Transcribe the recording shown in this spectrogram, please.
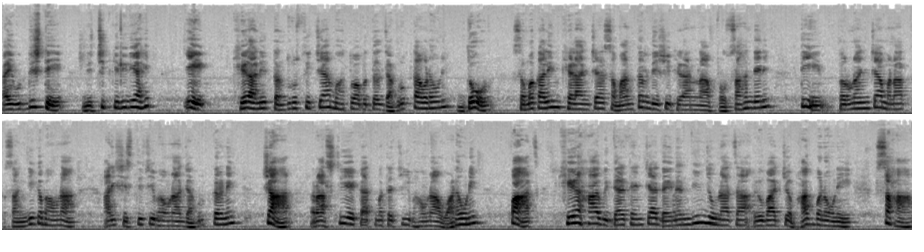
काही उद्दिष्टे निश्चित केलेली आहेत. एक खेळ आणि तंदुरुस्तीच्या महत्त्वाबद्दल जागरूकता वाढवणे. दोन समकालीन खेळांच्या समांतर देशी खेळांना प्रोत्साहन देणे. तीन तरुणांच्या मनात सांघिक भावना आणि शिस्तीची भावना जागृत करणे. चार राष्ट्रीय एकात्मतेची भावना वाढवणे. पाच खेळ हा विद्यार्थ्यांच्या दैनंदिन जीवनाचा अविभाज्य भाग बनवणे. सहा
